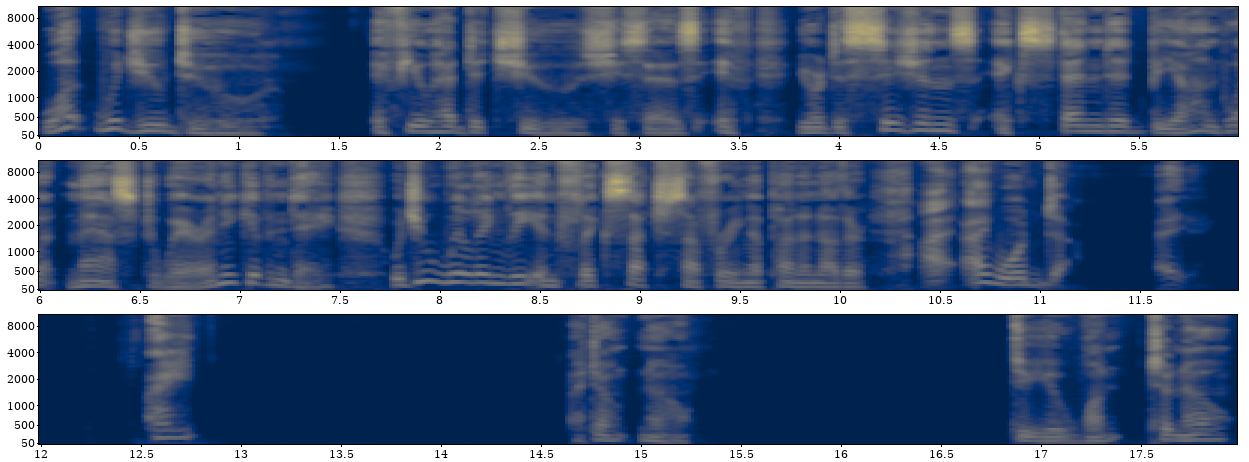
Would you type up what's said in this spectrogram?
What would you do if you had to choose, she says, if your decisions extended beyond what mask to wear any given day, would you willingly inflict such suffering upon another? I, I would. I, I. I don't know. Do you want to know?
